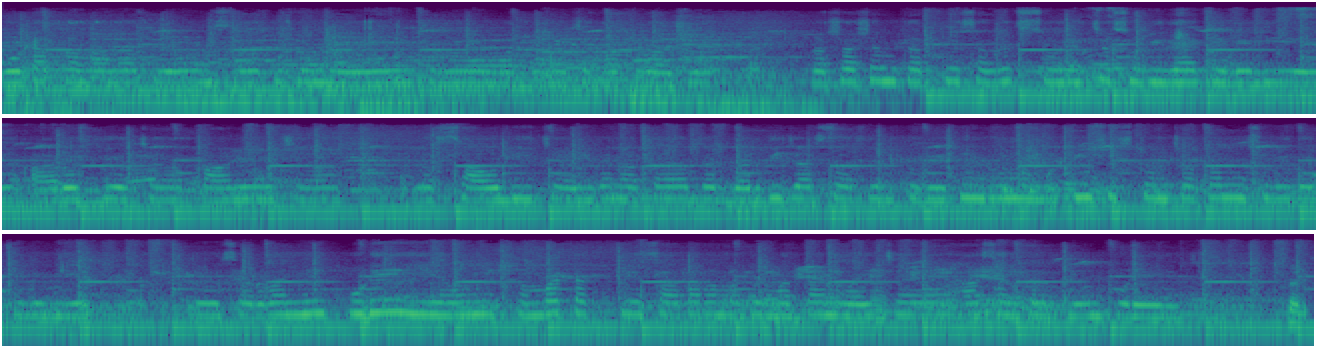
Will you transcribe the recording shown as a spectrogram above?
मोठ्या प्रमाणात येऊन सहकुटुंब येऊन तुम्ही मतदानाचा हक्क वाजवा प्रशासन तर्फे सगळीच सोयीची सुविधा केलेली आहे. आरोग्याच्या पाण्याच्या सावलीच्या इव्हन आता जर गर्दी जास्त असेल तर वेटिंग रूम बुकिंग सिस्टमच्या पण सुविधा केलेली आहे तो सर्वांनी पुढे येऊन शंभर टक्के सातारामध्ये मतदान व्हायचं आहे हा संकल्प घेऊन पुढे यायचं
